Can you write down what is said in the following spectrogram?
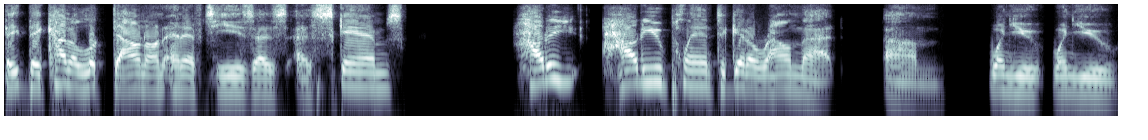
they they kind of look down on NFTs as as scams. How do you how do you plan to get around that um, when you when you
